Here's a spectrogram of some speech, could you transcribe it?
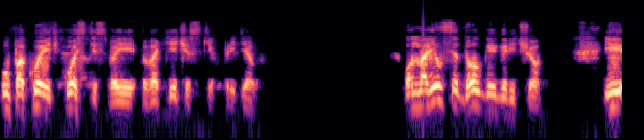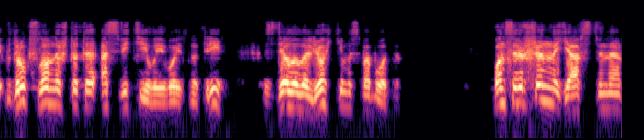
упокоить кости свои в отеческих пределах. Он молился долго и горячо, и вдруг словно что-то осветило его изнутри, сделало легким и свободным. Он совершенно явственно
